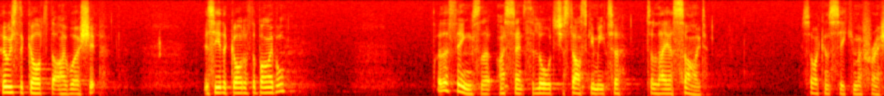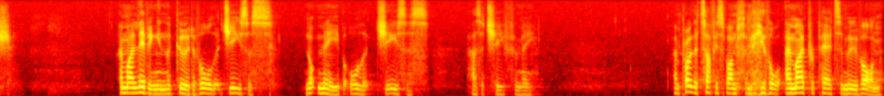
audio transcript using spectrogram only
Who is the God that I worship? Is he the God of the Bible? Are the things that I sense the Lord's just asking me to, to lay aside so I can seek him afresh? Am I living in the good of all that Jesus, not me, but all that Jesus has achieved for me? And probably the toughest one for me of all, am I prepared to move on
